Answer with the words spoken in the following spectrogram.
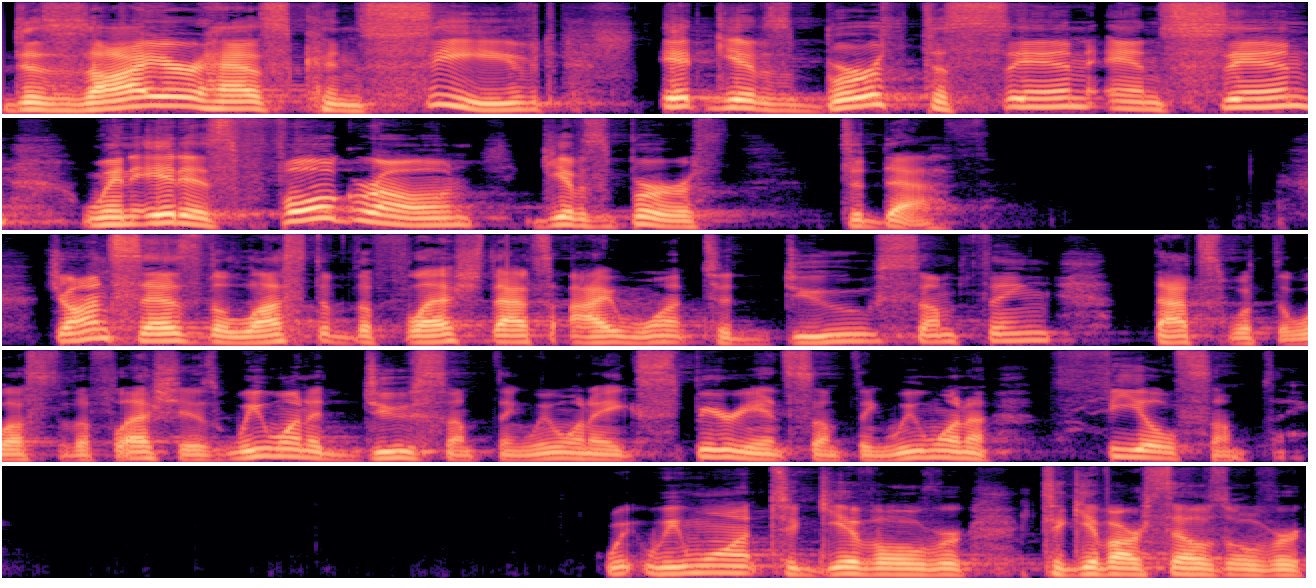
desire has conceived, it gives birth to sin, and sin, when it is full grown, gives birth to death. John says the lust of the flesh, that's I want to do something. That's what the lust of the flesh is. We want to do something, we want to experience something, we want to feel something. We, we want to give over, to give ourselves over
